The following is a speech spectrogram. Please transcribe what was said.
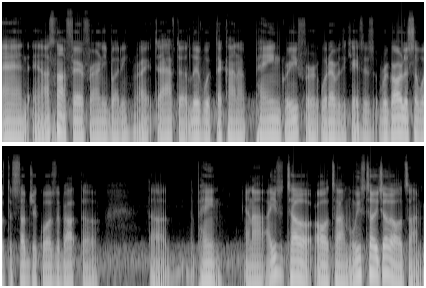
and you know that's not fair for anybody, right? To have to live with that kind of pain, grief, or whatever the case is, regardless of what the subject was about the the the pain. And I, I used to tell all the time. We used to tell each other all the time.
